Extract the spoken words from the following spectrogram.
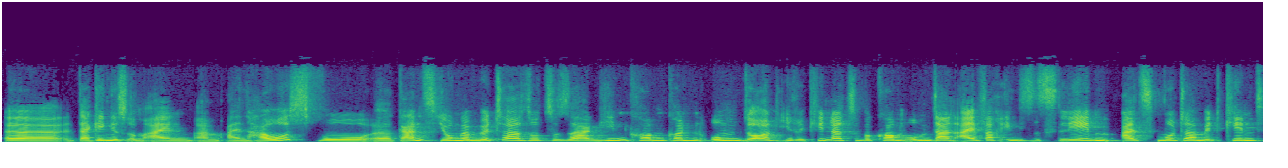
äh, da ging es um ein, um ein Haus, wo äh, ganz junge Mütter sozusagen hinkommen konnten, um dort ihre Kinder zu bekommen, um dann einfach in dieses Leben als Mutter mit Kind,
